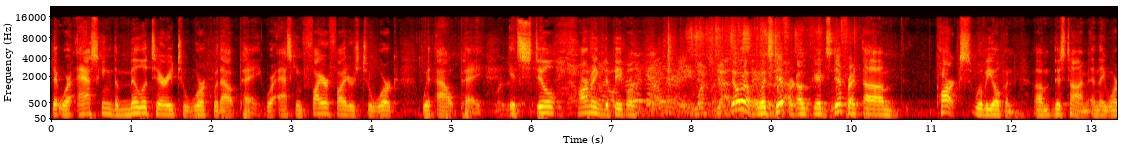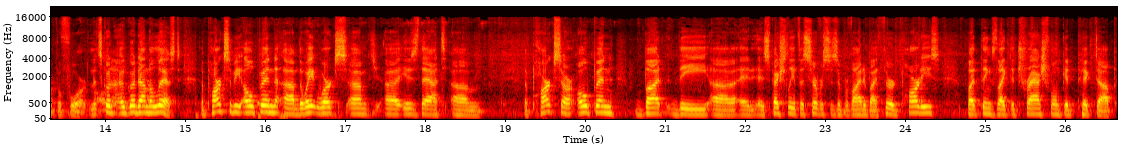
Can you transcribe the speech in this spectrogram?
that we're asking the military to work without pay. We're asking firefighters to work without pay. It's still harming the people. No, no, it's different. Oh, It's different. Um, Parks will be open um, this time, and they weren't before. Let's go, uh, go down the list. The parks will be open. Um, The way it works um, uh, is that um, the parks are open, but the, uh, especially if the services are provided by third parties, but things like the trash won't get picked up.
